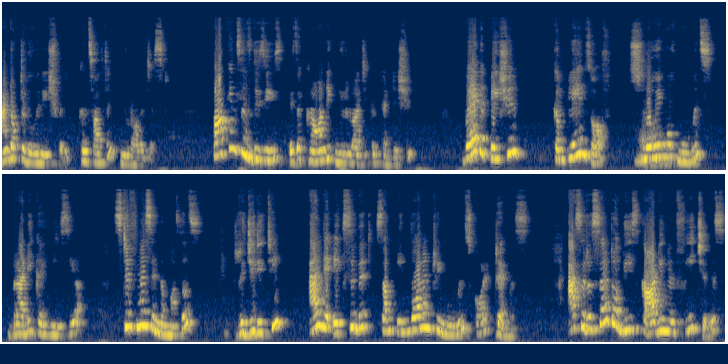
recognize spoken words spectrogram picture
I'm Dr. Bhuvaneshwari, consultant neurologist. Parkinson's disease is a chronic neurological condition where the patient complains of slowing of movements, bradykinesia, stiffness in the muscles, rigidity, and they exhibit some involuntary movements called tremors. As a result of these cardinal features,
